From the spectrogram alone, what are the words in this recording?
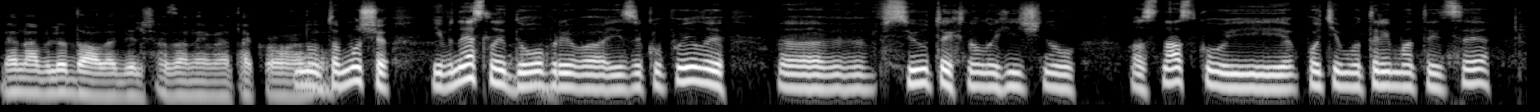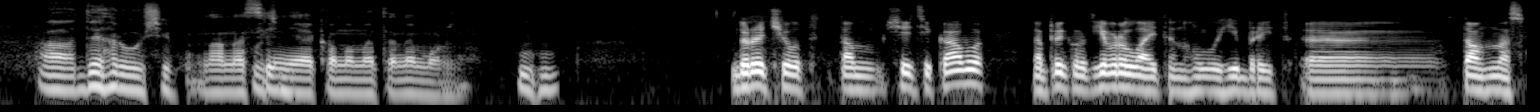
не наблюдали більше за ними такого. Ну, тому що і внесли добрива, і закупили е, всю технологічну оснастку, і потім отримати це. А де гроші? на насінні економити не можна. Угу. До речі, от там ще цікаво, наприклад, євролайтинговий гібрид. Е, там в нас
